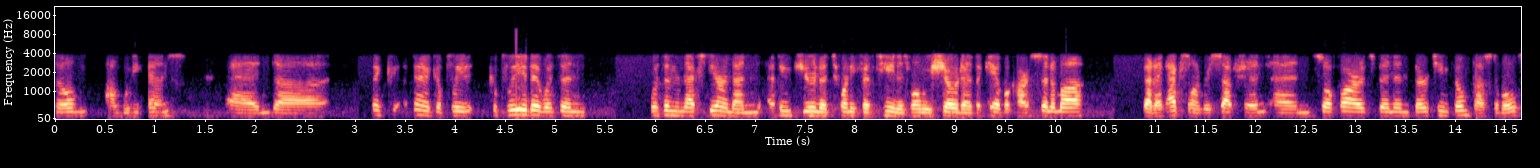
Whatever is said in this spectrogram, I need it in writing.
film on weekends, and uh, I think I think I completed completed it within within the next year, and then I think June of 2015 is when we showed at the Cable Car Cinema. Got an excellent reception, and so far it's been in 13 film festivals.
